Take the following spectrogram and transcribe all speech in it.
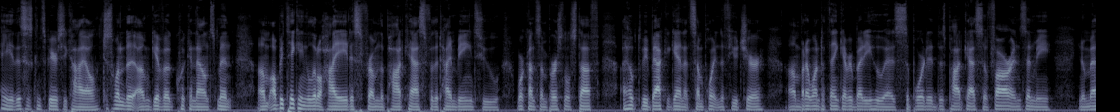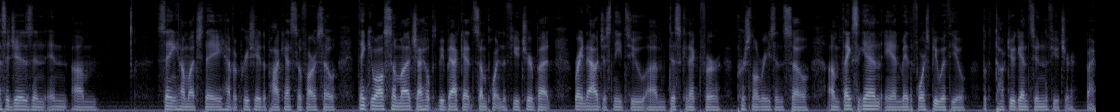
Hey, this is Conspiracy Kyle. Just wanted to um, give a quick announcement. Um, I'll be taking a little hiatus from the podcast for the time being to work on some personal stuff. I hope to be back again at some point in the future. Um, but I want to thank everybody who has supported this podcast so far and send me, you know, messages and and um, saying how much they have appreciated the podcast so far. So thank you all so much. I hope to be back at some point in the future, but right now just need to um, disconnect for personal reasons. So um, thanks again, and may the force be with you. Look to talk to you again soon in the future. Bye.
